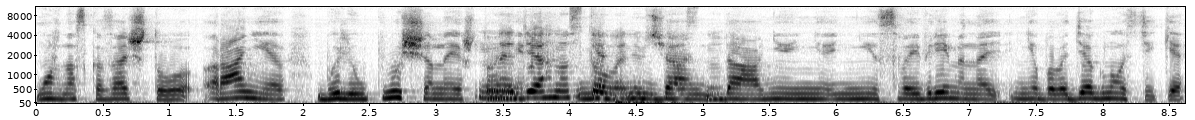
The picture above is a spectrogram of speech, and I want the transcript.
можно сказать, что ранее были упущены, что не они, диагностованы не, да, да, не, не, не своевременно не было диагностики.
